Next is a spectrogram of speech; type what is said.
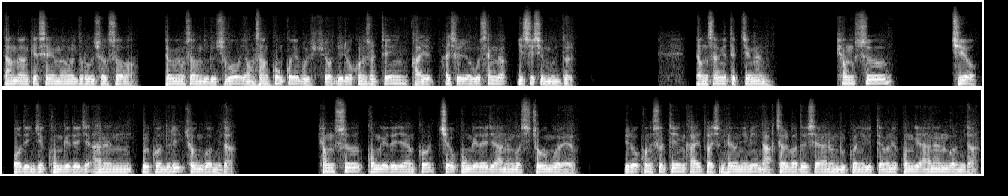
땅과 함께 새 마음을 들어오셔서 동영상 누르시고 영상 꼼꼼히 보십시오. 유료 컨설팅 가입하시려고 생각 있으신 분들 영상의 특징은 평수, 지역, 어딘지 공개되지 않은 물건들이 좋은 겁니다. 평수 공개되지 않고 지역 공개되지 않은 것이 좋은 거예요. 유로 컨설팅 가입하신 회원님이 낙찰 받으셔야 하는 물건이기 때문에 공개 안 하는 겁니다.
